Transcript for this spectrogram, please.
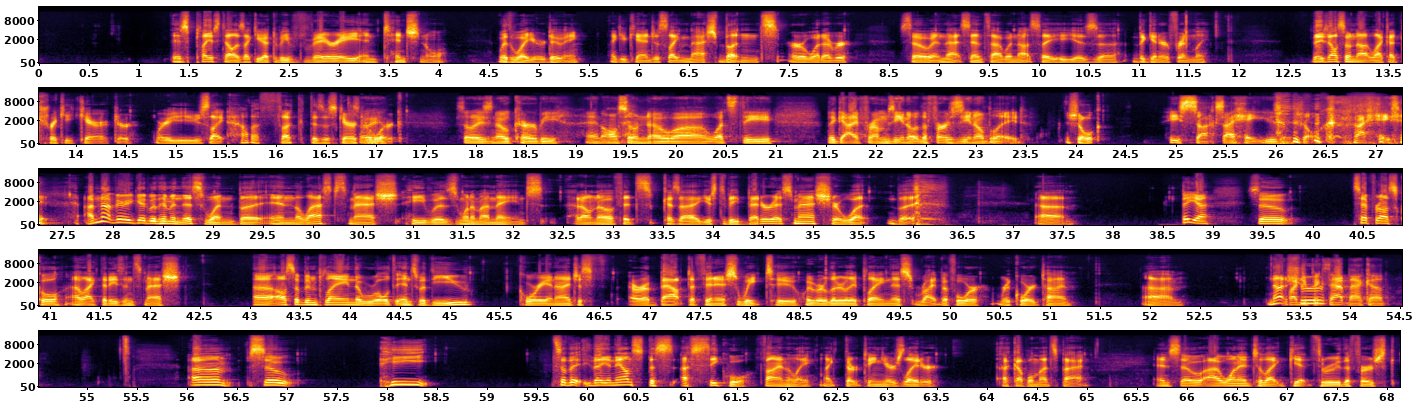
his playstyle is like you have to be very intentional with what you're doing. Like you can't just like mash buttons or whatever. So in that sense, I would not say he is uh, beginner friendly. But he's also not like a tricky character where you use like, how the fuck does this character So work? So he's no Kirby, and also no uh, what's the the guy from Xeno, the first Xenoblade. Shulk. He sucks. I hate using Shulk. I hate it. I'm not very good with him in this one, but in the last Smash, he was one of my mains. I don't know if it's because I used to be better at Smash or what, but um, but yeah. So Sephiroth's cool. I like that he's in Smash. Uh, also been playing The World Ends with You. Corey and I just are about to finish week two. We were literally playing this right before record time. Um, not Why'd sure. you pick that back up? Um, so he so they they announced this a sequel finally, like 13 years later, a couple months back, and so I wanted to like get through the first.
